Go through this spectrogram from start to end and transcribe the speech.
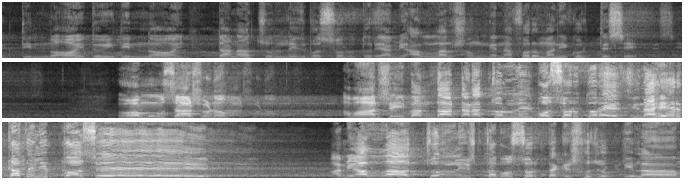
একদিন নয়, দুই দিন নয়, টানা চল্লিশ বছর ধরে আমি আল্লাহর সঙ্গে নাফরমানি করতেছে। ও মুসা, শোনো। আমার সেই বান্দা টানা চল্লিশ বছর ধরে জিনাহের কাজে লিপ্ত আছে। আমি আল্লাহ চল্লিশটা বছর তাকে সুযোগ দিলাম।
